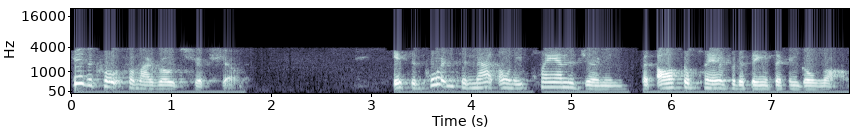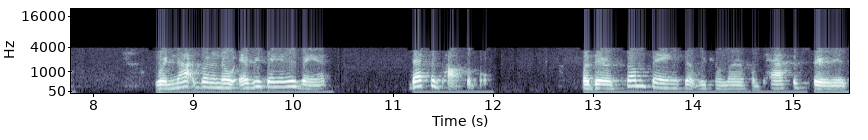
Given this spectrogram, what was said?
Here's a quote from my road trip show. It's important to not only plan the journey, but also plan for the things that can go wrong. We're not going to know everything in advance. That's impossible. But there are some things that we can learn from past experience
